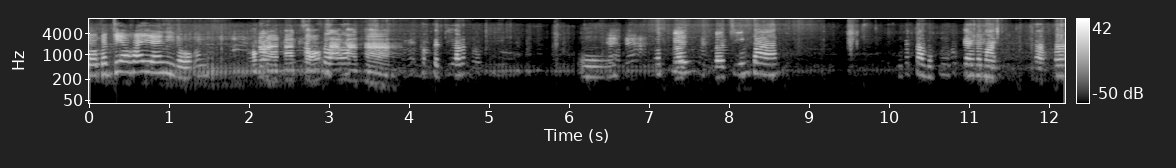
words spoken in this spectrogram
ดอกกระเจียวใครได้นี่ดอกอันประมาณมาสองสามมาหาดอกกระเจียวแล้วโอ้เราเราชิ้นปลาก็ ตำบักหุ่งก็แกงทำไมกลับมา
